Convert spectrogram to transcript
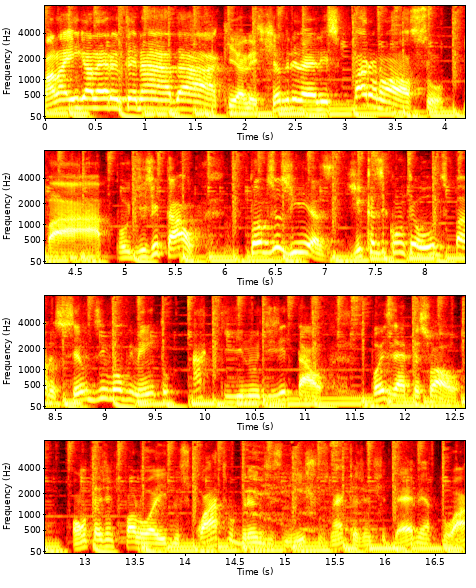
Fala aí, galera antenada! Aqui é Alexandre Leles para o nosso Papo Digital. Todos os dias, dicas e conteúdos para o seu desenvolvimento aqui no digital. Pois é, pessoal, ontem a gente falou aí dos quatro grandes nichos né, que a gente deve atuar.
